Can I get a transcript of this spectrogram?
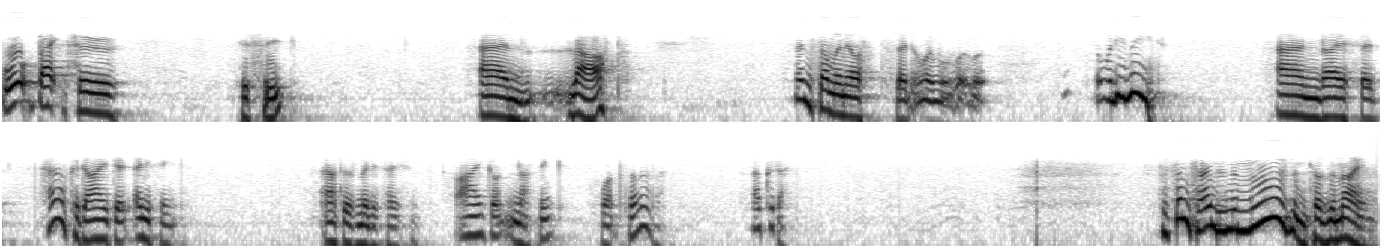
walked back to his seat and laughed. Then someone else said, oh, what, what, what, what do you mean? And I said, how could I get anything out of meditation? I got nothing whatsoever. How could I? So sometimes in the movement of the mind,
